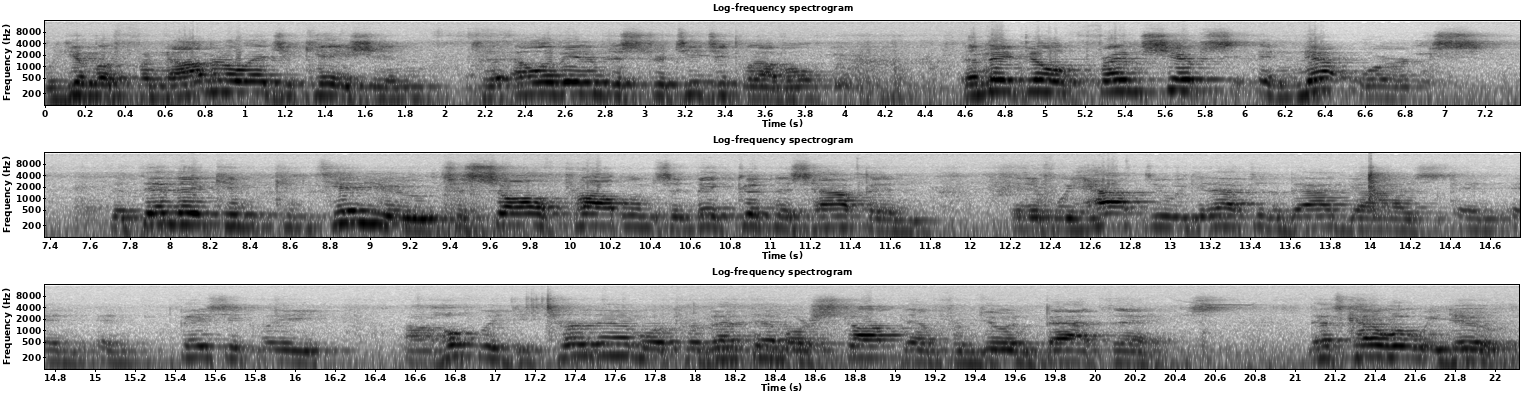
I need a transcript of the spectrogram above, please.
We give them a phenomenal education to elevate them to strategic level. Then they build friendships and networks that then they can continue to solve problems and make goodness happen. And if we have to, we get after the bad guys and, and, and basically, uh, hopefully deter them or prevent them or stop them from doing bad things. That's kind of what we do.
